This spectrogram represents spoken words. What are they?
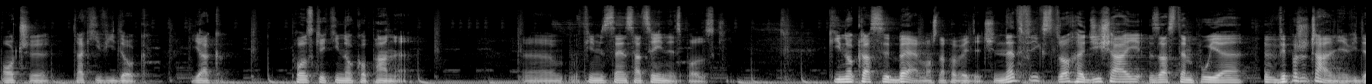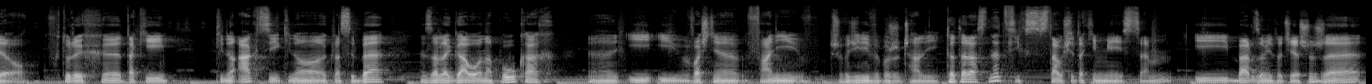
oczy taki widok jak polskie kino kopane. E, film sensacyjny z Polski kino klasy B, można powiedzieć. Netflix trochę dzisiaj zastępuje wypożyczalnie wideo, w których e, taki kino akcji, kino klasy B zalegało na półkach e, i, i właśnie fani przychodzili, wypożyczali. To teraz Netflix stał się takim miejscem i bardzo mnie to cieszy, że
